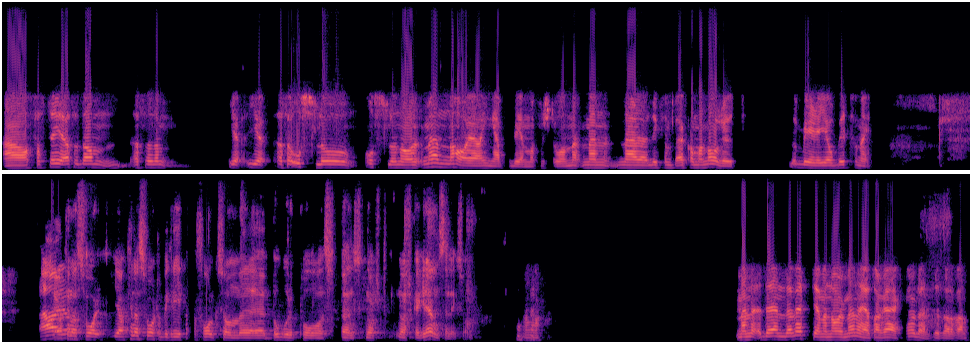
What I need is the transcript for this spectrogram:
Ja, fast det är alltså de... Alltså, de ja, ja, alltså Oslo, Oslo norrmän har jag inga problem att förstå. Men, men när liksom börjar komma norrut, då blir det jobbigt för mig. Ja, Jag kan, ha svår, jag kan ha svårt att begripa folk som eh, bor på svensk-norska gränsen. Liksom. Ja. Men det enda vettiga med norrmän är att de räknar ordentligt i alla fall.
